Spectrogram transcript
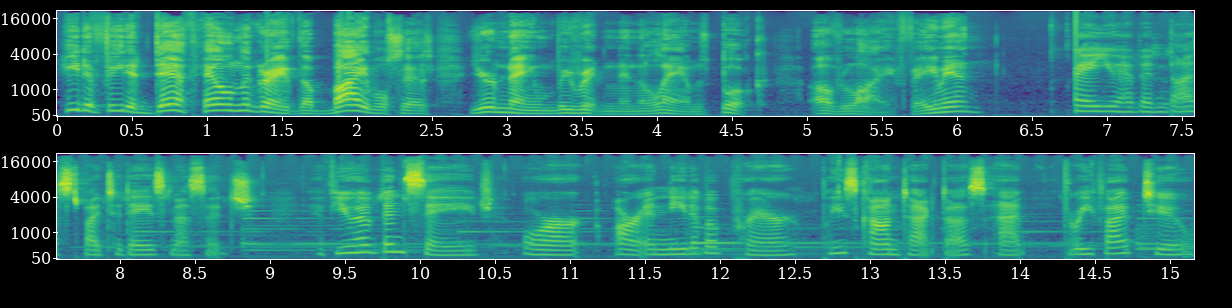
He defeated death, hell, and the grave. The Bible says your name will be written in the Lamb's book of life. Amen. Pray you have been blessed by today's message. If you have been saved or are in need of a prayer, please contact us at 352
